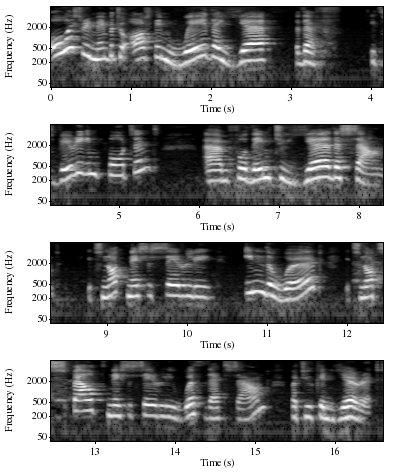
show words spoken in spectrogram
always remember to ask them where they hear the f. It's very important um, for them to hear the sound. It's not necessarily in the word, it's not spelt necessarily with that sound, but you can hear it.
